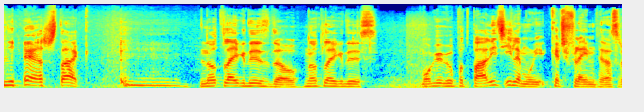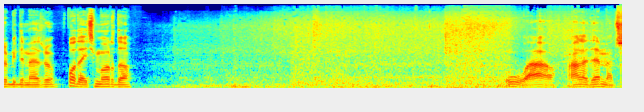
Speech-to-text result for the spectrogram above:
Nie aż tak. Not like this though, not like this. Mogę go podpalić? Ile mój catch flame teraz robi damage'u? Podejdź, mordo. Wow, ale damage.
